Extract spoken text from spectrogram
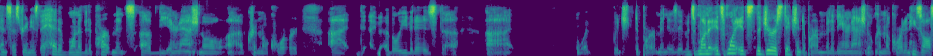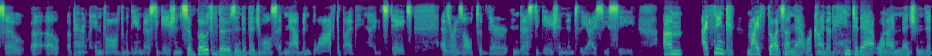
ancestry and is the head of one of the departments of the International uh, Criminal Court. Uh, I believe it is the uh, what which department is it? It's one. It's one. It's the jurisdiction department of the International Criminal Court, and he's also uh, uh, apparently involved with the investigation. So both of those individuals have now been blocked by the United States as a result of their investigation into the ICC. Um, I think my thoughts on that were kind of hinted at when I mentioned that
